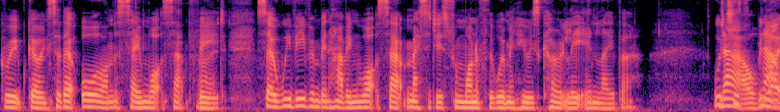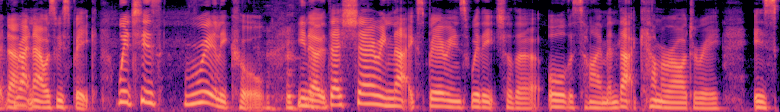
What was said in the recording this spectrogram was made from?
group going, so they're all on the same WhatsApp feed. So we've even been having WhatsApp messages from one of the women who is currently in labour. Which Now, is right now. right now as we speak, which is really cool. You know, they're sharing that experience with each other all the time, and that camaraderie is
